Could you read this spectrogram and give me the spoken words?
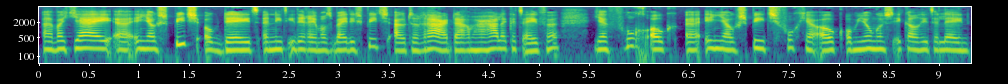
eh, wat jij eh, in jouw speech ook deed. En niet iedereen was bij die speech, uiteraard. Daarom herhaal ik het even. Jij vroeg ook eh, in jouw speech, vroeg jij ook om jongens, ik kan niet alleen.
